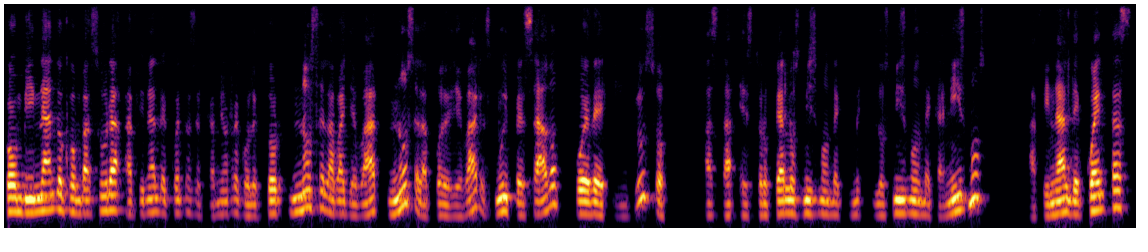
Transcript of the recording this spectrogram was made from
combinando con basura, a final de cuentas el camión recolector no se la va a llevar, no se la puede llevar, es muy pesado, puede incluso hasta estropear los mismos, los mismos mecanismos. A final de cuentas,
